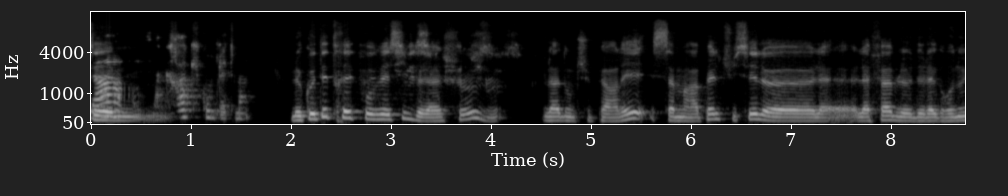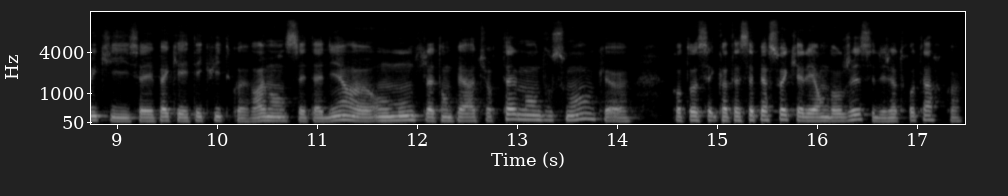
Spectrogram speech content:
Là, ça craque complètement. Le côté très progressif de la chose, là dont tu parlais, ça me rappelle, tu sais, la, fable de la grenouille qui ne savait pas qu'elle était cuite, quoi. Vraiment, c'est-à-dire, euh, on monte la température tellement doucement que quand, elle s'aperçoit qu'elle est en danger, c'est déjà trop tard, quoi.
